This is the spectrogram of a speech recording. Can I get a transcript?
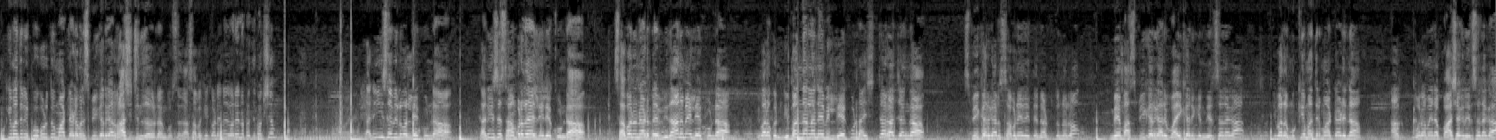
ముఖ్యమంత్రిని పొగుడుతూ మాట్లాడమని స్పీకర్ గారు రాసిచ్చింది చదవడానికి వస్తుందా? సభకి ఎక్కడైనా ఎవరైనా ప్రతిపక్షం? కనీస విలువలు లేకుండా కనీస సాంప్రదాయాలు లేకుండా సభను నడిపే విధానమే లేకుండా ఇవాళ ఒక నిబంధనలు అనేవి లేకుండా ఇష్టరాజ్యంగా స్పీకర్ గారు సభను ఏదైతే నడుపుతున్నారో మేము ఆ స్పీకర్ గారి వైఖరికి నిరసనగా ఇవాళ ముఖ్యమంత్రి మాట్లాడిన ఆ ఘోరమైన భాషకు నిరసనగా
